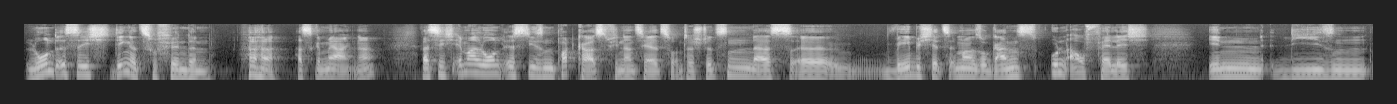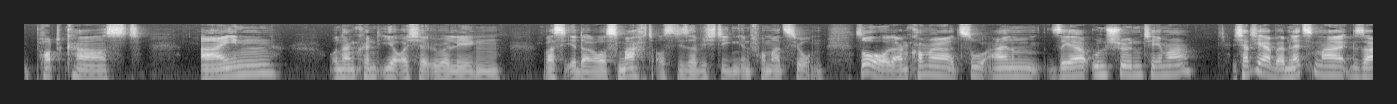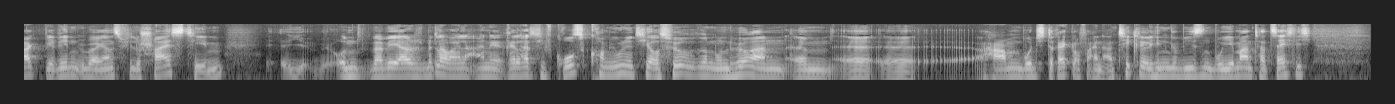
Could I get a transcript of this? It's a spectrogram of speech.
lohnt es sich, Dinge zu finden? Hast gemerkt, ne? Was sich immer lohnt, ist, diesen Podcast finanziell zu unterstützen. Das äh, webe ich jetzt immer so ganz unauffällig in diesen Podcast ein. Und dann könnt ihr euch ja überlegen, was ihr daraus macht aus dieser wichtigen Information. So, dann kommen wir zu einem sehr unschönen Thema. Ich hatte ja beim letzten Mal gesagt, wir reden über ganz viele Scheißthemen. Und weil wir ja mittlerweile eine relativ große Community aus Hörerinnen und Hörern ähm, äh, äh, haben, wurde ich direkt auf einen Artikel hingewiesen, wo jemand tatsächlich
